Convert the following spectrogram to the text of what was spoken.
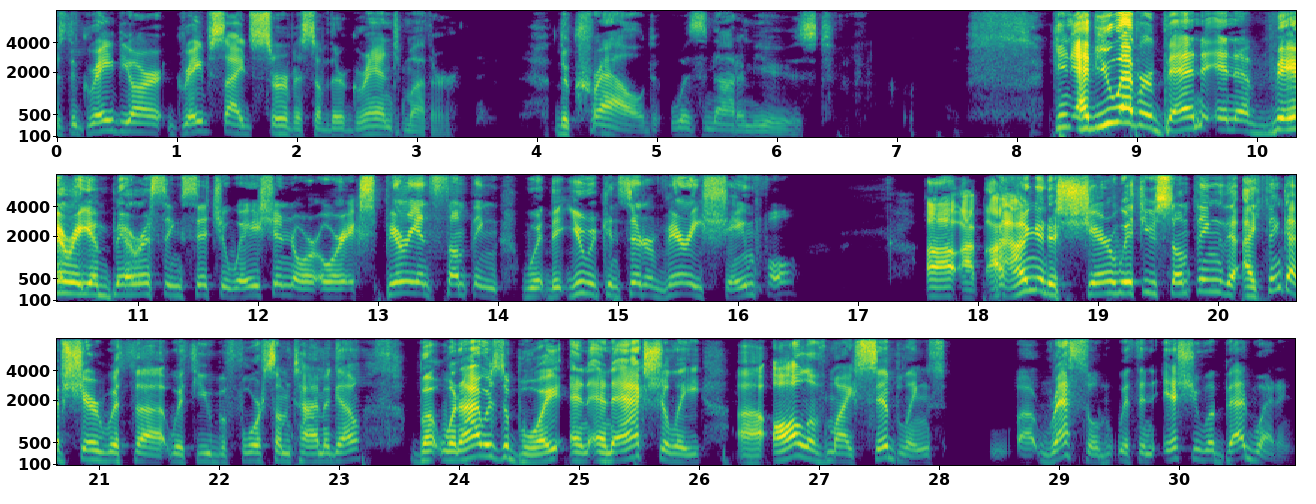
was the graveyard graveside service of their grandmother. The crowd was not amused. Can, have you ever been in a very embarrassing situation or, or experienced something w- that you would consider very shameful? Uh, I, am going to share with you something that I think I've shared with uh, with you before some time ago. But when I was a boy, and and actually uh, all of my siblings uh, wrestled with an issue of bedwetting.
